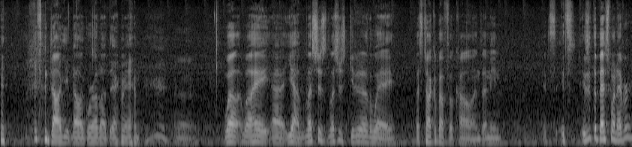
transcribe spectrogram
it's a dog eat dog world out there, man. Uh, well, well, hey, uh, yeah, let's just let's just get it out of the way. Let's talk about Phil Collins. I mean, it's it's is it the best one ever?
